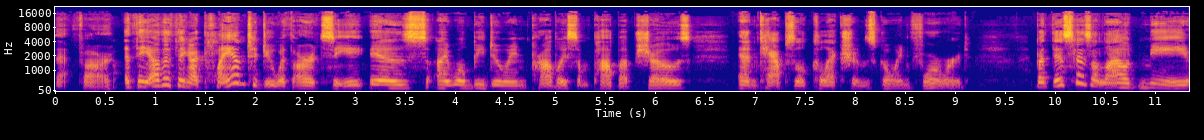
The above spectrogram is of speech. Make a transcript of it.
that far. The other thing I plan to do with Artsy is I will be doing probably some pop up shows and capsule collections going forward. But this has allowed me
